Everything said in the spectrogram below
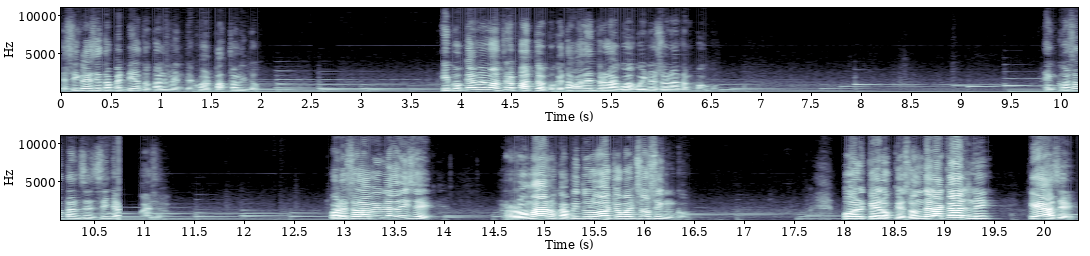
Esa iglesia está perdida totalmente con el pastor y todo. ¿Y por qué me mostró el pastor? Porque estaba dentro de la guagua y no hizo nada tampoco. En cosas tan sencillas como esa. Por eso la Biblia dice, Romanos capítulo 8, verso 5. Porque los que son de la carne, ¿qué hace?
